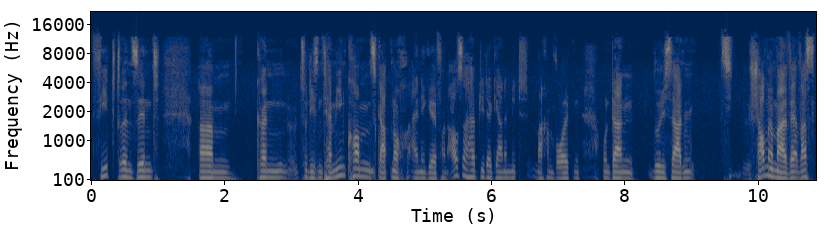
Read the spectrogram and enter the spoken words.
Feed drin sind, ähm, können zu diesem Termin kommen. Es gab noch einige von außerhalb, die da gerne mitmachen wollten. Und dann würde ich sagen, schauen wir mal, wer, was,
